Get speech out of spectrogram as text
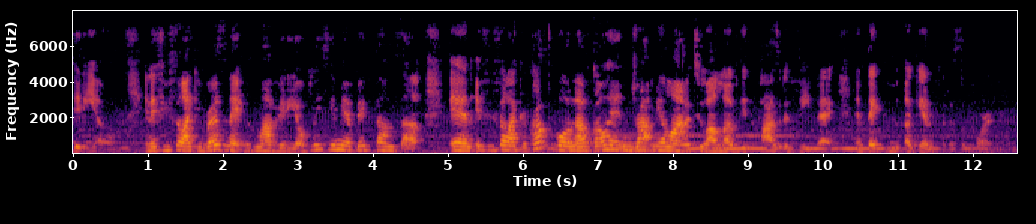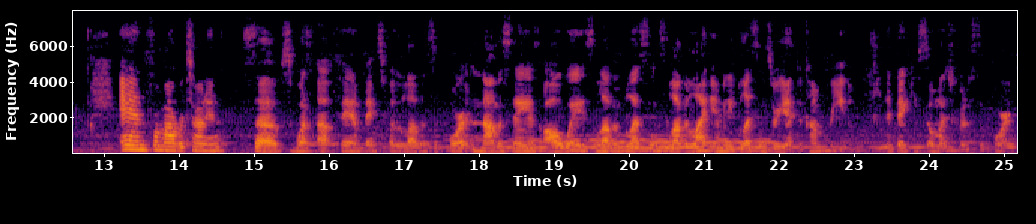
video. And if you feel like you resonate with my video, please give me a big thumbs up. And if you feel like you're comfortable enough, go ahead and drop me a line or two. I love to get the positive feedback. And thank you again for the support. And for my returning subs, what's up, fam? Thanks for the love and support. Namaste as always. Love and blessings, love and light, and many blessings are yet to come for you. And thank you so much for the support.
